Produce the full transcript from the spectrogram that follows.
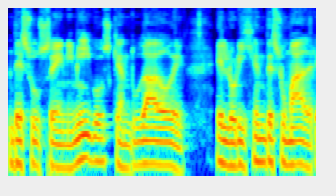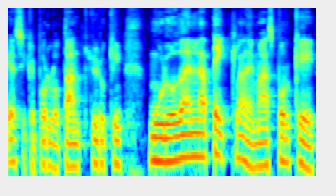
de sus enemigos que han dudado de el origen de su madre, así que por lo tanto yo creo que Muro da en la tecla, además porque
